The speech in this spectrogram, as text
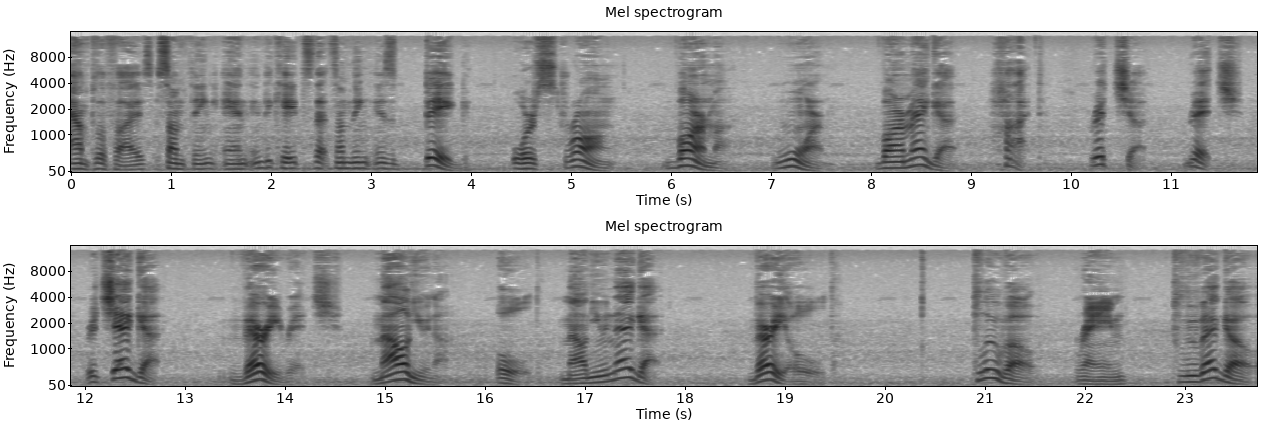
amplifies something and indicates that something is big or strong. Varma, warm. Varmega, hot. Richa, rich. Richega, very rich. Maluna, old. Malunega, very old. Pluvo, rain. Pluvego,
